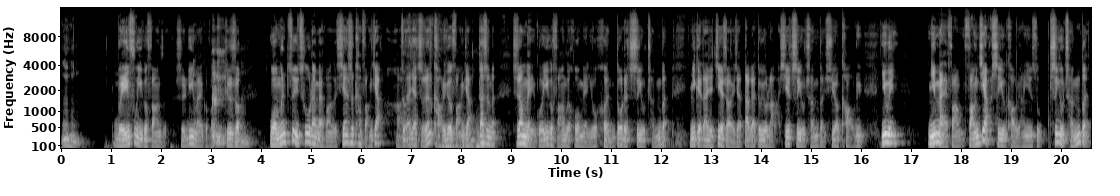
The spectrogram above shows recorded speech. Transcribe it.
嗯哼，维护一个房子是另外一个方面，就是说，我们最初来买房子，先是看房价啊，大家只能考虑一个房价，但是呢，实际上美国一个房子后面有很多的持有成本，你给大家介绍一下，大概都有哪些持有成本需要考虑，因为。你买房，房价是一个考量因素，持有成本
